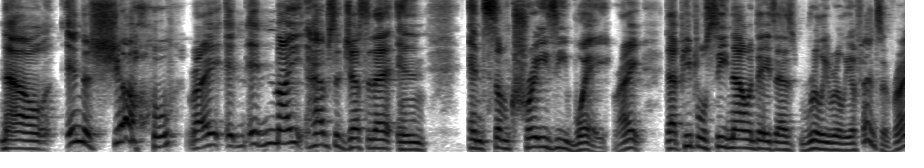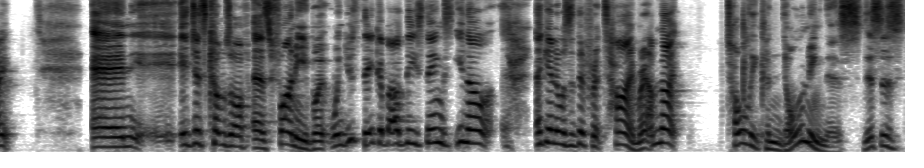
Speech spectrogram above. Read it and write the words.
Now in the show, right, it, it might have suggested that in in some crazy way, right? That people see nowadays as really really offensive, right? And it just comes off as funny, but when you think about these things, you know, again, it was a different time, right? I'm not totally condoning this. This is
